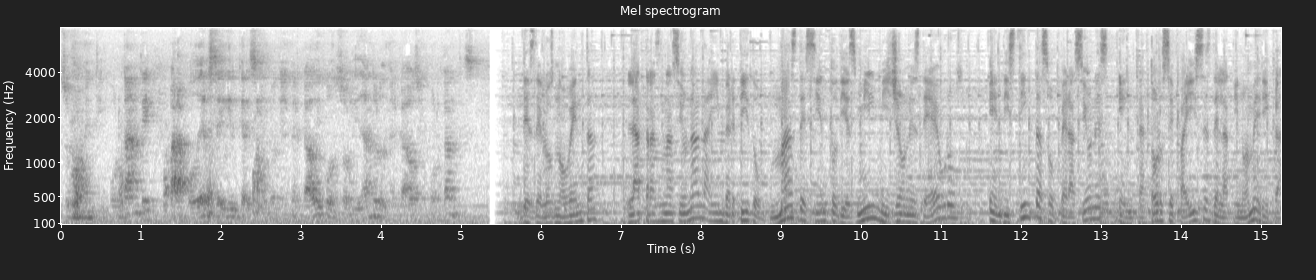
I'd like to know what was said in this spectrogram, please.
sumamente importante para poder seguir creciendo en el mercado y consolidando los mercados importantes. Desde los 90, la transnacional ha invertido más de 110 mil millones de euros en distintas operaciones en 14 países de Latinoamérica,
